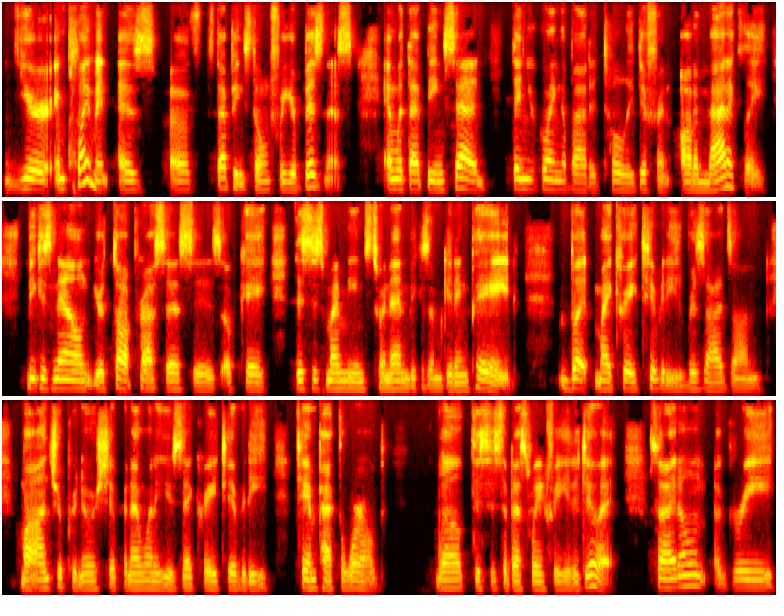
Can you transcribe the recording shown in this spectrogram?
your employment as a stepping stone for your business. And with that being said, then you're going about it totally different automatically because now your thought process is, okay, this is my means to an end because I'm getting paid. But my creativity resides on my entrepreneurship and I want to use that creativity to impact the world well, this is the best way for you to do it. So I don't agree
